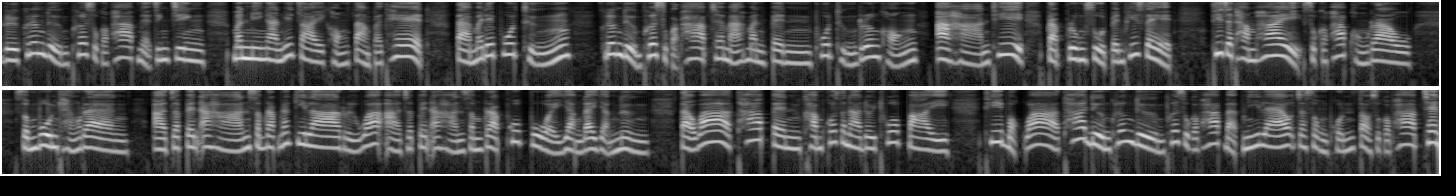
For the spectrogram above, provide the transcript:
หรือเครื่องดื่มเพื่อสุขภาพเนี่ยจริง ๆ มันมีงานวิจัยของต่างประเทศ แต่ไม่ได้พูดถึงเครื่องดื่มเพื่อสุขภาพใช่ไหมมันเป็นพูดถึงเรื่องของอาหารที่ปรับปรุงสูตรเป็นพิเศษที่จะทำให้สุขภาพของเรา สมบูรณ์แข็งแรง อาจจะเป็นอาหารสำหรับนักกีฬา หรือว่าอาจจะเป็นอาหารสำหรับผู้ป่วยอย่างใดอย่างหนึ่ง แต่ว่าถ้าเป็นคำโฆษณาโดยทั่วไป ที่บอกว่าถ้าดื่มเครื่องดื่มเพื่อสุขภาพแบบนี้แล้วจะส่งผลต่อสุขภาพ เช่น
